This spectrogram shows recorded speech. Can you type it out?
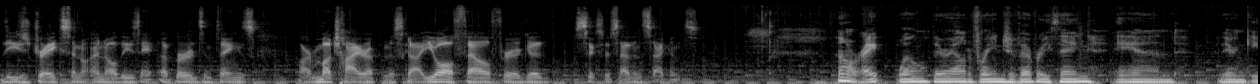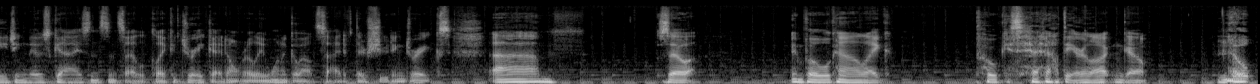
these drakes and, and all these uh, birds and things are much higher up in the sky you all fell for a good six or seven seconds All right. Well, they're out of range of everything, and they're engaging those guys. And since I look like a drake, I don't really want to go outside if they're shooting drakes. Um, so, Info will kind of like poke his head out the airlock and go, "Nope,"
